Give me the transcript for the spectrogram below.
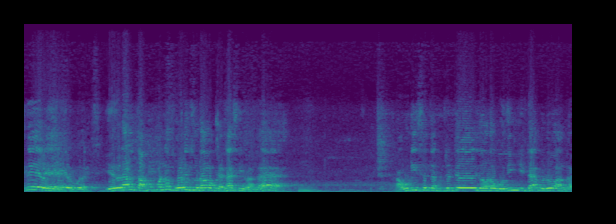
இது எதனாலும் தப்பு பண்ணா போலீஸ் விடாம அப்புறம் என்ன செய்வாங்க. ரவுடிசத்தை விட்டுட்டு இதோட ஒதுங்கிட்டா விடுவாங்க.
